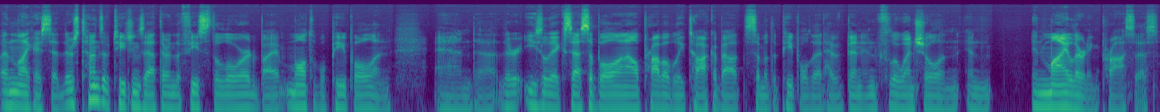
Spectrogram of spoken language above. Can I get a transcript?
And like I said, there's tons of teachings out there in the Feast of the Lord by multiple people, and and uh, they're easily accessible. And I'll probably talk about some of the people that have been influential in in, in my learning process.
